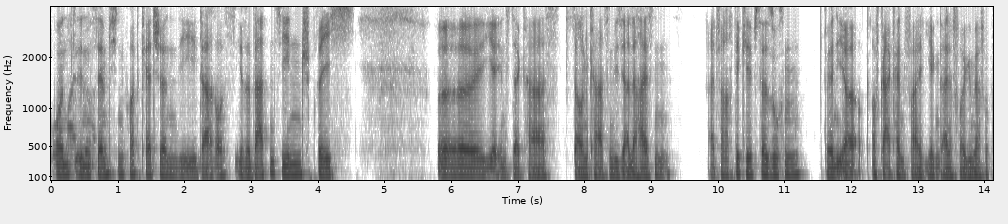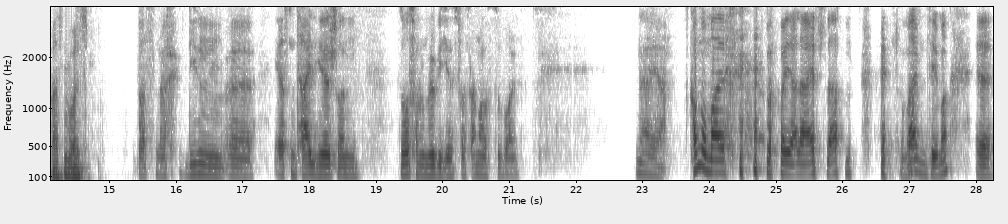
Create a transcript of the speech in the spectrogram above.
Oh und in Gott. sämtlichen Podcatchern, die daraus ihre Daten ziehen, sprich äh, hier Instacast, Downcast und wie sie alle heißen. Einfach nach dicke Hipster suchen, wenn ihr auf gar keinen Fall irgendeine Folge mehr verpassen wollt. Was nach diesem äh, ersten Teil hier schon sowas von unmöglich ist, was anderes zu wollen. Naja, kommen wir mal, bevor ihr alle einschlafen, zu meinem Thema, äh,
